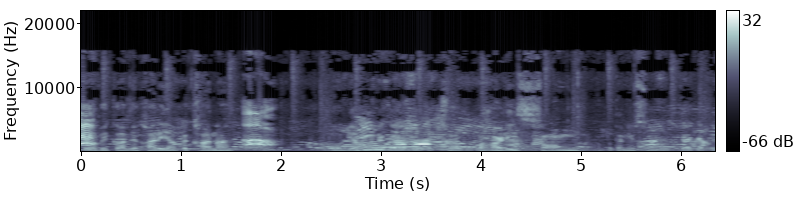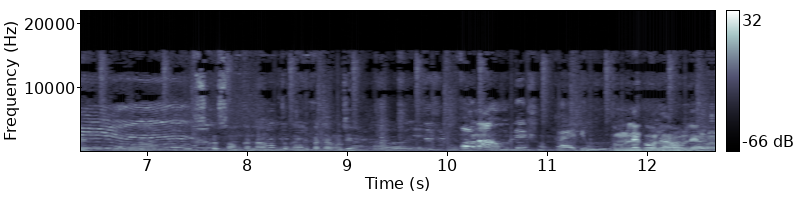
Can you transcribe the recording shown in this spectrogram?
तो अभी काव्या खा रही है यहाँ पे खाना। तो अभी हमने गाया बहुत अच्छा पहाड़ी सॉन्ग पता नहीं सॉन्ग क्या कहते हैं। उसका सॉन्ग का नाम तो नहीं पता मुझे। तुमने को बोला हमने को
